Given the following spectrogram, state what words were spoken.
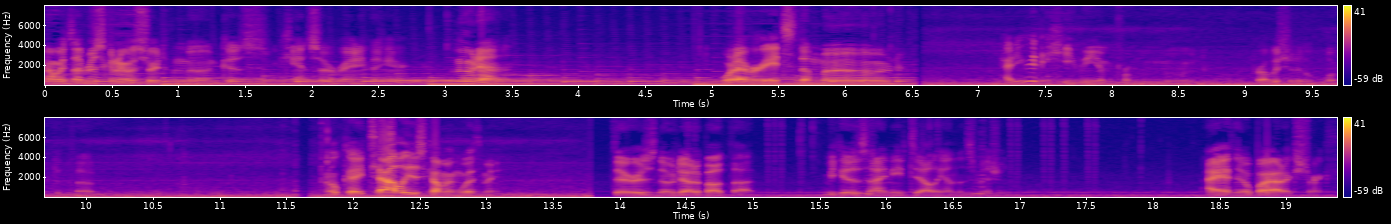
Anyways, I'm just gonna go straight to the moon because we can't survey anything here. Luna. Whatever, it's the moon. How do you get helium from the moon? Probably should have looked at that. Okay, Tali is coming with me. There is no doubt about that. Because I need Tali on this mission. I have no biotic strength.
